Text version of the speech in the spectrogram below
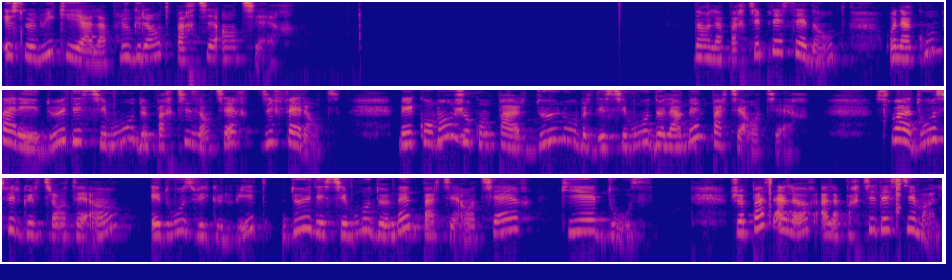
est celui qui a la plus grande partie entière. Dans la partie précédente, on a comparé deux décimaux de parties entières différentes. Mais comment je compare deux nombres décimaux de la même partie entière? Soit 12,31 et 12,8, deux décimaux de même partie entière qui est 12. Je passe alors à la partie décimale.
